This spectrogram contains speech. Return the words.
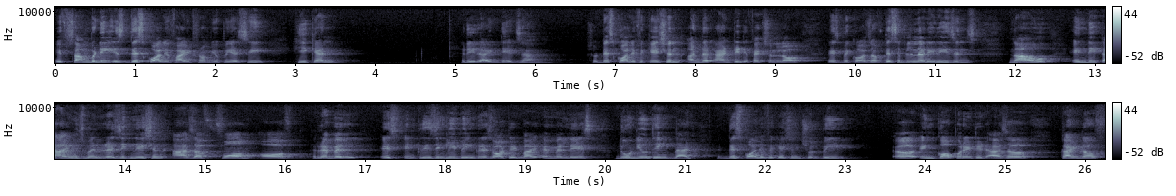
if somebody is disqualified from UPSC, he can rewrite the exam. So disqualification under anti-defection law is because of disciplinary reasons. Now, in the times when resignation as a form of rebel is increasingly being resorted by MLAs, don't you think that disqualification should be uh, incorporated as a kind of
